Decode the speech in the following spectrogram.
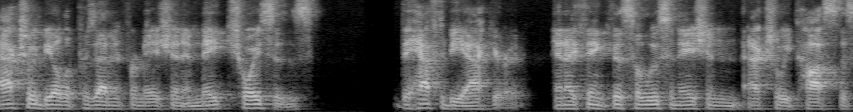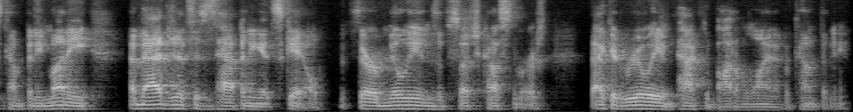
actually be able to present information and make choices, they have to be accurate. And I think this hallucination actually costs this company money. Imagine if this is happening at scale. If there are millions of such customers, that could really impact the bottom line of a company.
